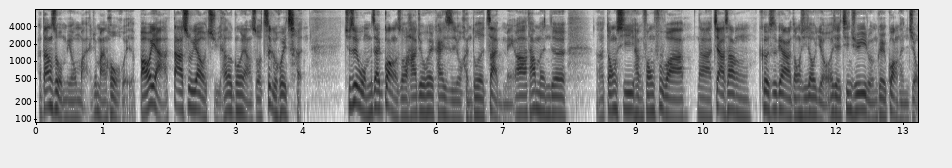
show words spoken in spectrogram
啊，当时我没有买，就蛮后悔的。宝雅、大树药局，他都跟我讲说这个会沉，就是我们在逛的时候，他就会开始有很多的赞美啊，他们的呃东西很丰富啊，那架上各式各样的东西都有，而且进去一轮可以逛很久。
